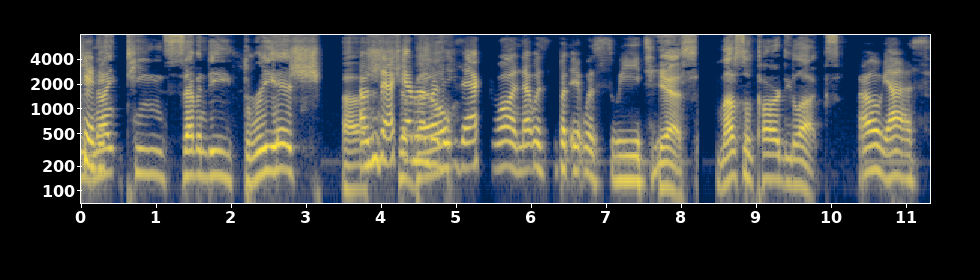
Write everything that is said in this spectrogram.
e- 1973 ish. Uh, I was I can't remember the exact one. That was, but it was sweet. Yes, muscle car deluxe. Oh yes.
